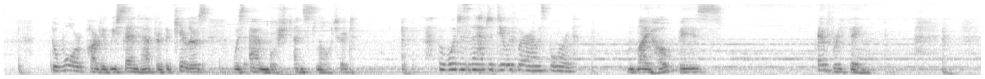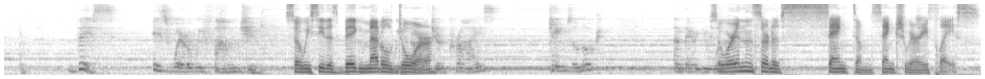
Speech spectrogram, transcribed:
The war party we sent after the killers was ambushed and slaughtered. But what does that have to do with where I was born? My hope is everything. This is where we found you. So, we see this big metal We door. heard your cries, came to look, and there you So, were. we're in this sort of sanctum, sanctuary place.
